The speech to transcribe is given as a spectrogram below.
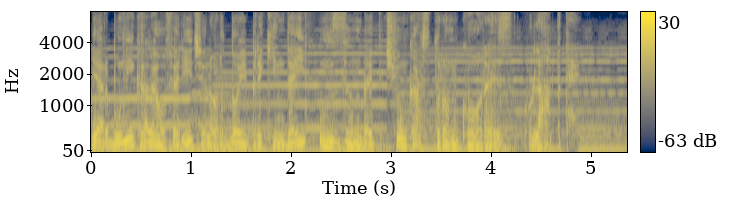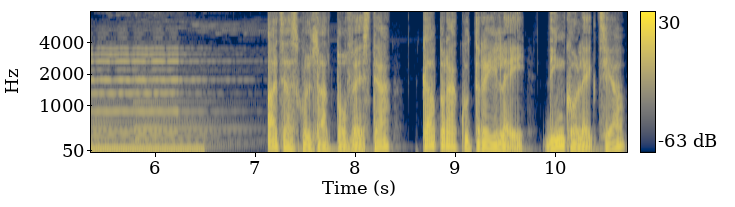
iar bunica le oferi celor doi prechindei un zâmbet și un castron cu orez cu lapte. Ați ascultat povestea Capra cu 3 lei din colecția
